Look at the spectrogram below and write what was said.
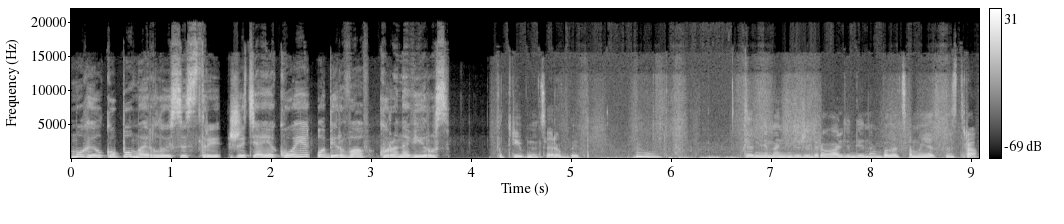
могилку померлої сестри, життя якої обірвав коронавірус. потрібно це робити. Ну, це для мене дуже дорога людина була, це моя сестра.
